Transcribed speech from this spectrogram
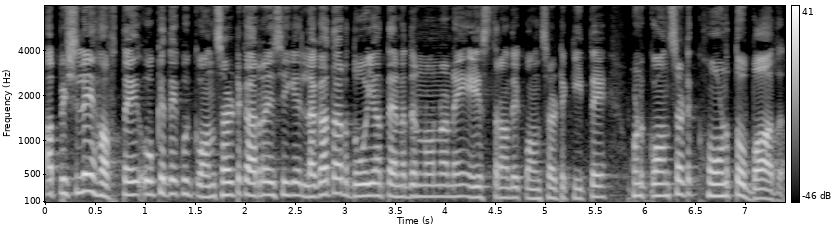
ਆ ਪਿਛਲੇ ਹਫ਼ਤੇ ਉਹ ਕਿਤੇ ਕੋਈ ਕਨਸਰਟ ਕਰ ਰਹੇ ਸੀਗੇ। ਲਗਾਤਾਰ 2 ਜਾਂ 3 ਦਿਨ ਉਹਨਾਂ ਨੇ ਇਸ ਤਰ੍ਹਾਂ ਦੇ ਕਨਸਰਟ ਕੀਤੇ। ਹੁਣ ਕਨਸਰਟ ਹੋਣ ਤੋਂ ਬਾਅਦ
